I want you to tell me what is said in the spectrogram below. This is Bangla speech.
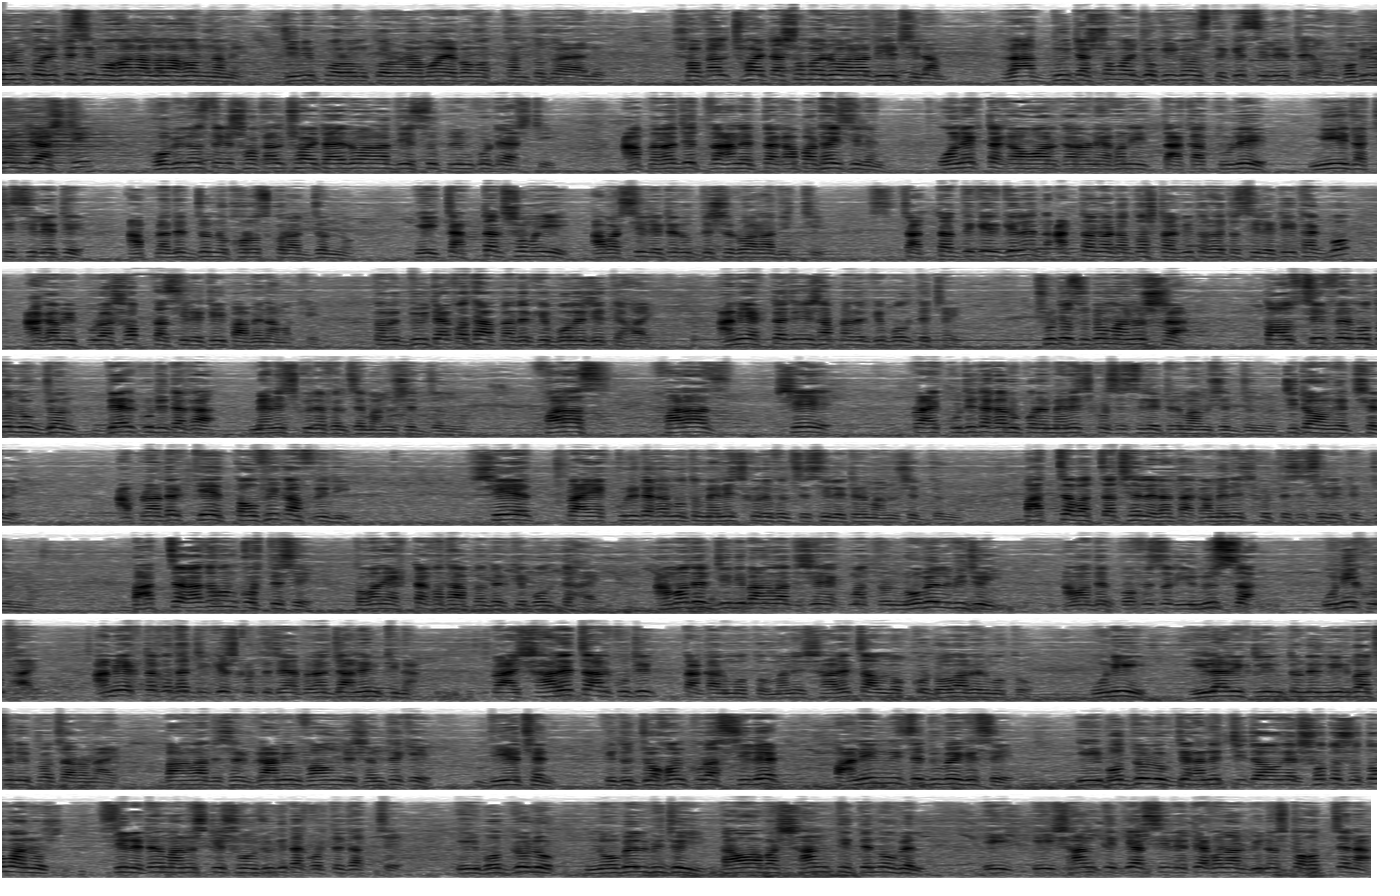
শুরু করিতেছি মহান আল্লাহর নামে, যিনি পরম করুণাময় এবং অত্যন্ত দয়ালু। সকাল ছয়টার সময় রওনা দিয়েছিলাম। রাত দুইটার সময় জকিগঞ্জ থেকে সিলেটে, হবিগঞ্জে আসছি। হবিগঞ্জ থেকে সকাল ছয়টায় রওনা দিয়ে সুপ্রিম কোর্টে আসছি। আপনারা যে ত্রাণের টাকা পাঠাইছিলেন, অনেক টাকা হওয়ার কারণে এখন এই টাকা তুলে নিয়ে যাচ্ছি সিলেটে, আপনাদের জন্য খরচ করার জন্য। এই চারটার সময়ই আবার সিলেটের উদ্দেশ্যে রওনা দিচ্ছি। চারটার দিকে গেলে আটটা, নয়টা, দশটার ভিতর হয়তো সিলেটেই থাকব। আগামী পুরা সপ্তাহ সিলেটেই পাবেন আমাকে। তবে দুইটা কথা আপনাদেরকে বলে যেতে হয়। আমি একটা জিনিস আপনাদেরকে বলতে চাই। ছোট ছোট মানুষরা তাওসিফের মতো লোকজন দেড় কোটি টাকা ম্যানেজ করে ফেলছে মানুষের জন্য। ফারাজ ফারাজ, সে প্রায় কোটি টাকার উপরে ম্যানেজ করছে সিলেটের মানুষের জন্য চিটাং-এর ছেলে। আপনাদের কে তৌফিক আফ্রিদি, সে প্রায় এক কোটি টাকার মতো ম্যানেজ করে ফেলছে সিলেটের মানুষের জন্য। বাচ্চা বাচ্চা ছেলেরা টাকা ম্যানেজ করতেছে সিলেটের জন্য। বাচ্চারা যখন করতেছে, তখন একটা কথা আপনাদেরকে বলতে হয় আমাদের যিনি বাংলাদেশের একমাত্র নোবেল বিজয়ী, আমাদের প্রফেসর ইউনুস স্যার উনি কোথায়? আমি একটা কথা জিজ্ঞেস করতে চাই, আপনারা জানেন কিনা? প্রায় সাড়ে চার কোটি টাকার মতো মানে সাড়ে চার লক্ষ ডলারের মতো, উনি হিলারি ক্লিন্টনের নির্বাচনী প্রচারণায় বাংলাদেশের গ্রামীণ ফাউন্ডেশন থেকে দিয়েছেন। কিন্তু যখন পুরা সিলেট পানির নিচে ডুবে গেছে, এই ভদ্রলোক যেখানে চিটাং এর শত শত মানুষ সিলেটের মানুষকে সহযোগিতা করতে যাচ্ছে, এই ভদ্রলোক নোবেল বিজয়ী, তাও আবার শান্তিতে নোবেল। এই এই শান্তি কি আর সিলেটে এখন আর বিনষ্ট হচ্ছে না?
